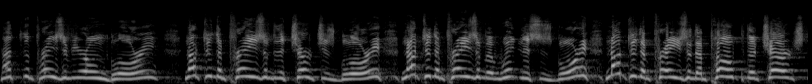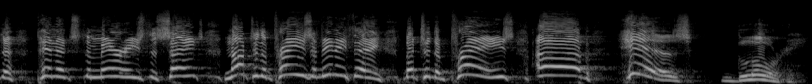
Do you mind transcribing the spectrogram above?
Not to the praise of your own glory, not to the praise of the church's glory, not to the praise of a witness's glory, not to the praise of the Pope, the church, the penance, the Marys, the saints, not to the praise of anything, but to the praise of His glory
